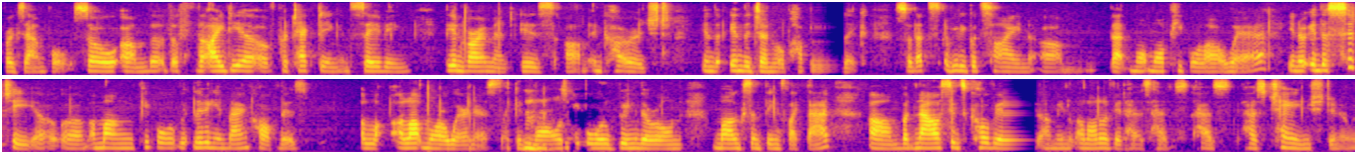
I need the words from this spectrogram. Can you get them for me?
for example. So um, the, the, the idea of protecting and saving the environment is um, encouraged in the in the general public. So that's a really good sign um, that more, more people are aware. You know, in the city, uh, um, among people living in Bangkok, there's a lot, a lot more awareness. Like in mm-hmm. malls, people will bring their own mugs and things like that. Um, but now, since COVID, I mean, a lot of it has has has has changed. You know,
